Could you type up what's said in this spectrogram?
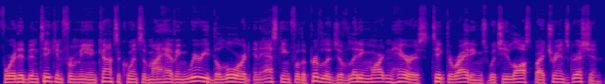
for it had been taken from me in consequence of my having wearied the Lord in asking for the privilege of letting Martin Harris take the writings which he lost by transgression,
